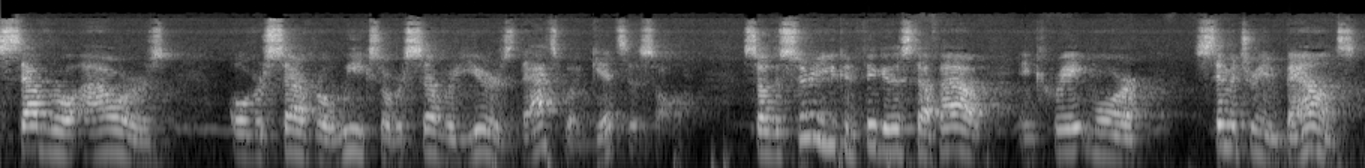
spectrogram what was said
several hours over several weeks, over several years. That's what gets us all. So the sooner you can figure this stuff out and create more symmetry and balance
